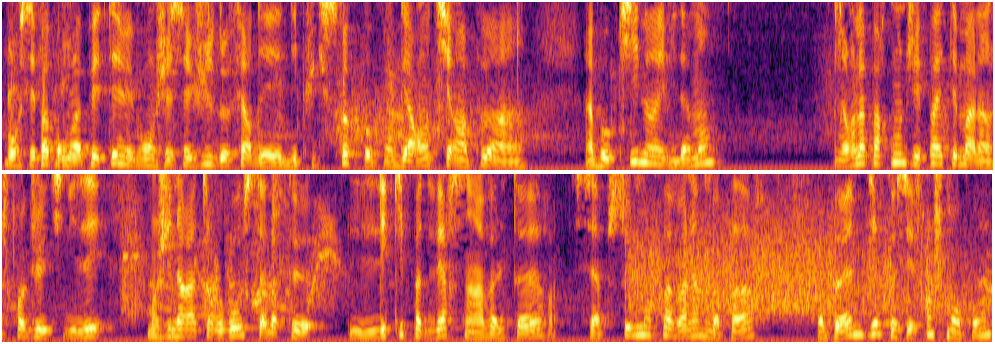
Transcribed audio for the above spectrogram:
Bon, c'est pas pour me la péter, mais bon, j'essaye juste de faire des, des quickscopes pour, garantir un peu un, beau kill, hein, évidemment. Alors là par contre j'ai pas été malin, je crois que j'ai utilisé mon générateur Ghost alors que l'équipe adverse a un Volter, c'est absolument pas malin de ma part, on peut même dire que c'est franchement con.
